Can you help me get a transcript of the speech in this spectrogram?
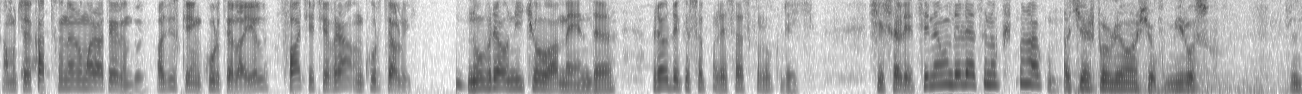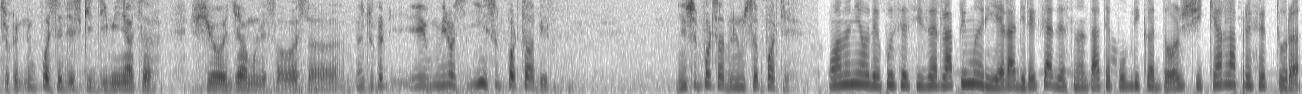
am încercat în nenumărate rânduri. A zis că e în curte la el, face ce vrea în curtea lui. Nu vreau nicio amendă, vreau decât să părăsească locul de aici. Și să le ține unde le-a ținut și până acum. Aceeași problemă am și eu cu mirosul. Pentru că nu pot să deschid dimineața și eu geamurile sau asta, pentru că e un miros insuportabil. Insuportabil, nu se poate. Oamenii au depus sesizări la primărie, la Direcția de Sănătate Publică Dolj și chiar la prefectură.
